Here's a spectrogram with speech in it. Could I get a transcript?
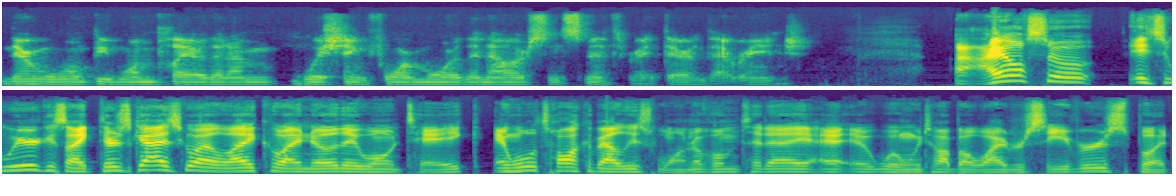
there won't be one player that I'm wishing for more than Ellerson Smith right there in that range. I also it's weird because like there's guys who I like who I know they won't take, and we'll talk about at least one of them today when we talk about wide receivers. But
